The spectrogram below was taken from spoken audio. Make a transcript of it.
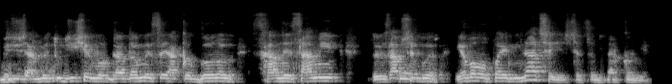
Widzisz, jak my tu dzisiaj gadamy sobie jako Gorol z Hanysami, to zawsze byłem, ja wam opowiem inaczej jeszcze coś na koniec.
